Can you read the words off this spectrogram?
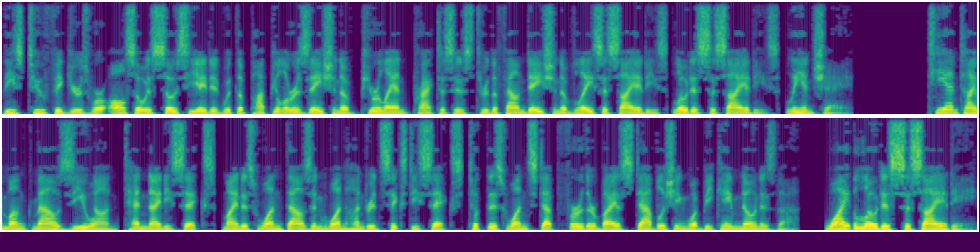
These two figures were also associated with the popularization of Pure Land practices through the foundation of lay societies, Lotus societies, Lianshe. Tiantai monk Mao Ziyuan (1096–1166) took this one step further by establishing what became known as the White Lotus Society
